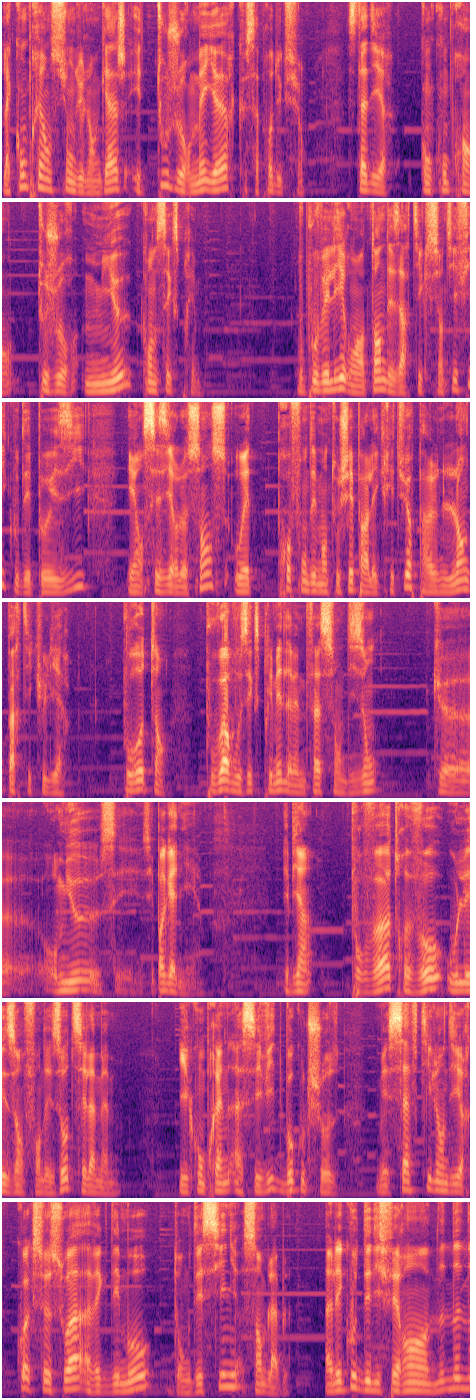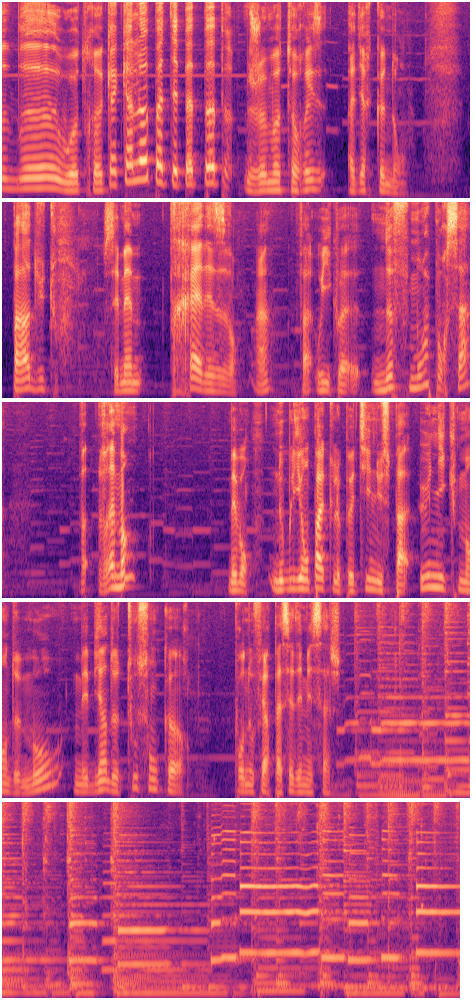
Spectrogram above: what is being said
La compréhension du langage est toujours meilleure que sa production, c'est-à-dire qu'on comprend toujours mieux qu'on ne s'exprime. Vous pouvez lire ou entendre des articles scientifiques ou des poésies et en saisir le sens ou être profondément touché par l'écriture par une langue particulière. Pour autant, pouvoir vous exprimer de la même façon, disons que au mieux, c'est pas gagné. Eh bien, pour votre, vos ou les enfants des autres, c'est la même. Ils comprennent assez vite beaucoup de choses, mais savent-ils en dire quoi que ce soit avec des mots, donc des signes, semblables? À l'écoute des différents ou autres cacalope, je m'autorise à dire que non. Pas du tout. C'est même très décevant. Hein enfin, oui, quoi. Neuf mois pour ça? Vraiment? Mais bon, n'oublions pas que le petit n'use pas uniquement de mots, mais bien de tout son corps, pour nous faire passer des messages.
